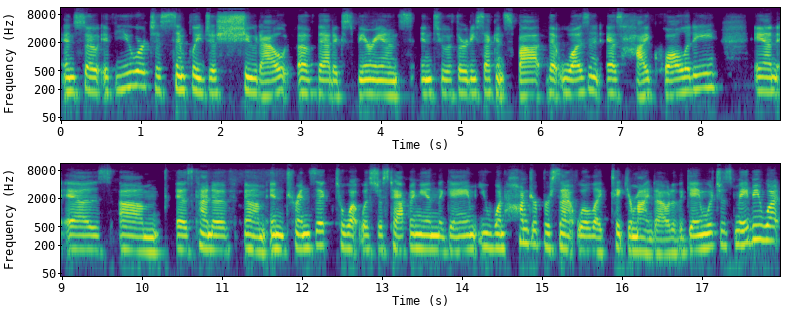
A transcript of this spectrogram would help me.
And so if you were to simply just shoot out of that experience into a 30 second spot that wasn't as high quality and as um, as kind of um, intrinsic to what was just happening in the game, you 100% will like take your mind out of the game, which is maybe what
